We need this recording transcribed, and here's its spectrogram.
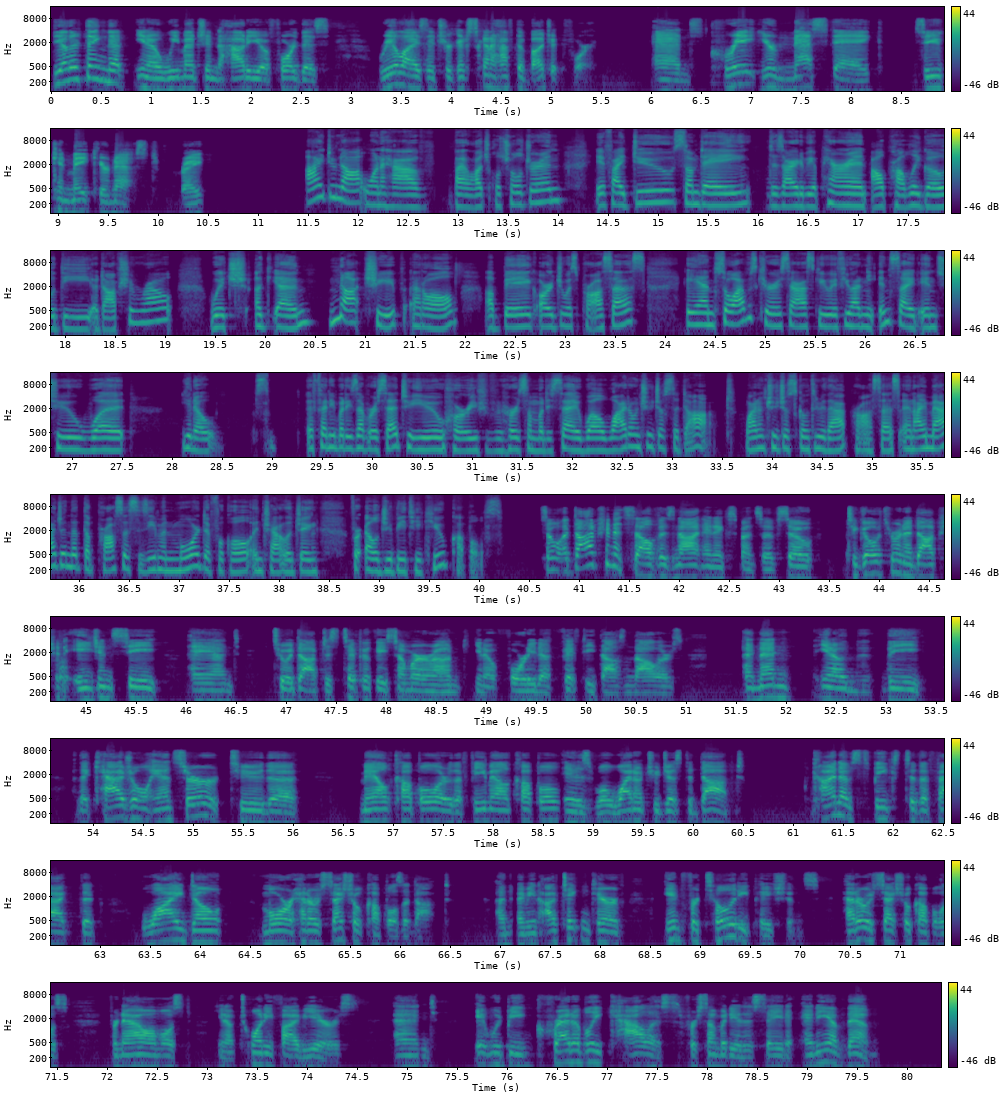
The other thing that you know we mentioned, how do you afford this? Realize that you're just going to have to budget for it and create your nest egg so you can make your nest, right? I do not want to have biological children. If I do someday desire to be a parent, I'll probably go the adoption route, which again, not cheap at all, a big, arduous process. And so I was curious to ask you if you had any insight into what, you know, if anybody's ever said to you or if you've heard somebody say, well, why don't you just adopt? Why don't you just go through that process? And I imagine that the process is even more difficult and challenging for LGBTQ couples. So adoption itself is not inexpensive. So to go through an adoption agency and to adopt is typically somewhere around, you know, forty to fifty thousand dollars. And then, you know, the, the casual answer to the male couple or the female couple is, well, why don't you just adopt? Kind of speaks to the fact that why don't more heterosexual couples adopt? And I mean, I've taken care of infertility patients heterosexual couples for now almost, you know, 25 years. And it would be incredibly callous for somebody to say to any of them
